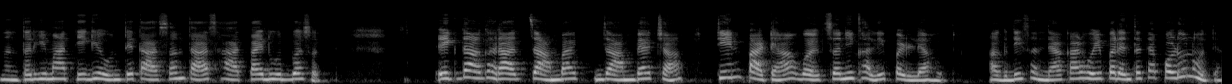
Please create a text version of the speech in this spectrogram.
नंतर ही माती घेऊन ते तासन तास हातपाय धुत बसत. एकदा घरात जांबा जांब्याच्या तीन पाट्या वळचणीखाली पडल्या होत्या. अगदी संध्याकाळ होईपर्यंत त्या पडून होत्या.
